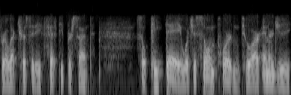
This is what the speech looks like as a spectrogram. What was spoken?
for electricity 50%. So, peak day, which is so important to our energy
